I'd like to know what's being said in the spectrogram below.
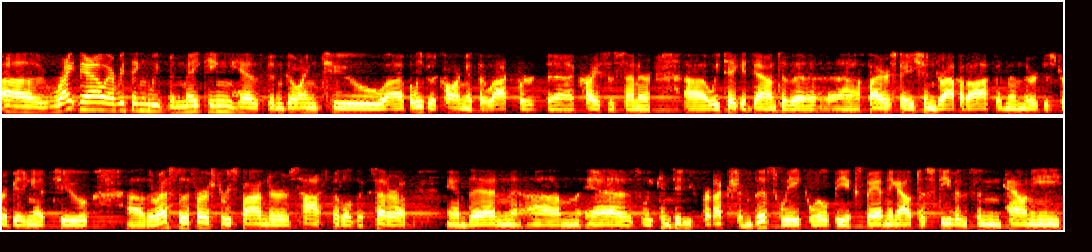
Uh, right now, everything we've been making has been going to, uh, I believe they're calling it the Rockford uh, Crisis Center. Uh, we take it down to the uh, fire station, drop it off, and then they're distributing it to uh, the rest of the first responders, hospitals, etc. And then um, as we continue production this week, we'll be expanding out to Stephenson County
